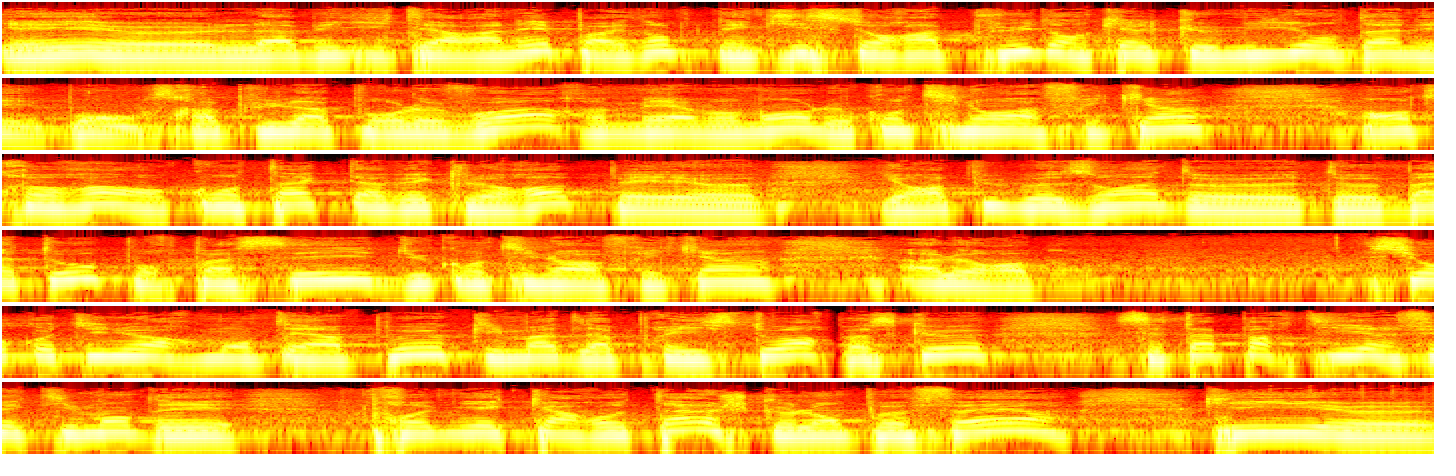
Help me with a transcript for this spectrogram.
Et euh, la Méditerranée, par exemple, n'existera plus dans quelques millions d'années. Bon, on sera plus là pour le voir, mais à un moment, le continent africain entrera en contact avec l'Europe et euh, il n'y aura plus besoin de bateaux pour passer du continent africain à l'Europe. Si on continue à remonter un peu, climat de la préhistoire, parce que c'est à partir effectivement des premiers carottages que l'on peut faire qui euh,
